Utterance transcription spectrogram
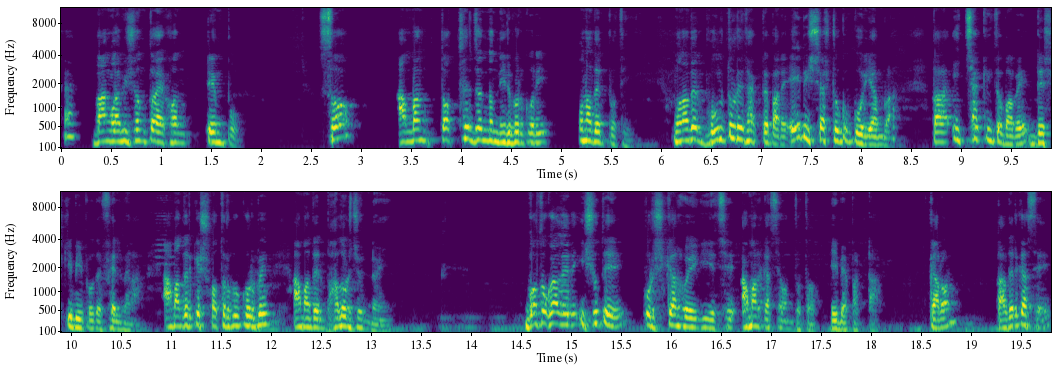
হ্যাঁ বাংলা মিশন তো এখন টেম্পো। সো আমরা তথ্যের জন্য নির্ভর করি ওনাদের প্রতি। ওনাদের ভুল ত্রুটি থাকতে পারে, এই বিশ্বাসটুকু করি আমরা। তারা ইচ্ছাকৃতভাবে দেশকে বিপদে ফেলবে না। আমাদেরকে সতর্ক করবে, আমাদের ভালোর জন্যই। গতকালের ইস্যুতে পরিষ্কার হয়ে গিয়েছে আমার কাছে অন্তত এই ব্যাপারটা। কারণ তাদের কাছে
